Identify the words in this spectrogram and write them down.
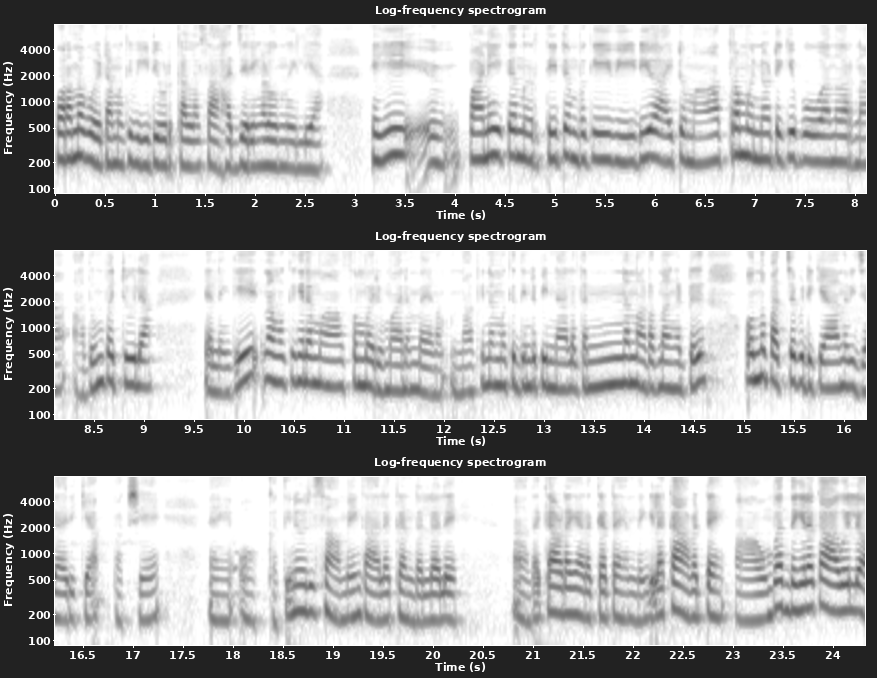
പുറമെ പോയിട്ട് നമുക്ക് വീഡിയോ എടുക്കാനുള്ള സാഹചര്യങ്ങളൊന്നുമില്ല. ഈ പണിയൊക്കെ നിർത്തിയിട്ട് നമുക്ക് ഈ വീഡിയോ ആയിട്ട് മാത്രം മുന്നോട്ടേക്ക് പോകാമെന്ന് പറഞ്ഞാൽ അതും പറ്റൂല. അല്ലെങ്കിൽ നമുക്കിങ്ങനെ മാസം വരുമാനം വേണം. എന്നാൽ പിന്നെ നമുക്ക് ഇതിന്റെ പിന്നാലെ തന്നെ നടന്നങ്ങോട്ട് ഒന്ന് പച്ച പിടിക്കാമെന്ന് വിചാരിക്കാം. പക്ഷേ ഒക്കത്തിനൊരു സമയം കാലമൊക്കെ ഉണ്ടല്ലോ അല്ലേ? അതൊക്കെ അവിടെ കിടക്കട്ടെ. എന്തെങ്കിലുമൊക്കെ ആവട്ടെ. ആവുമ്പോൾ എന്തെങ്കിലുമൊക്കെ ആവുമല്ലോ.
